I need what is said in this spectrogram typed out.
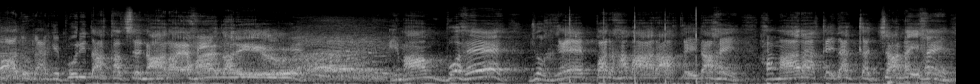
ہاتھ اٹھا کے پوری طاقت سے نعرہ حیدری۔ امام وہ ہے جو غیب پر ہمارا عقیدہ ہے، ہمارا عقیدہ کچا نہیں ہے،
